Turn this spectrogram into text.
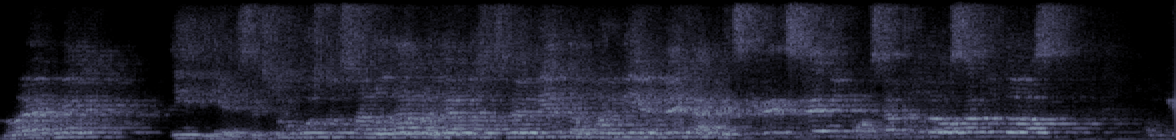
9 y 10. Es un gusto saludarlos, ya los estoy viendo. Muy bien, venga, que se den serio. Saludos, saludos. Ok,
